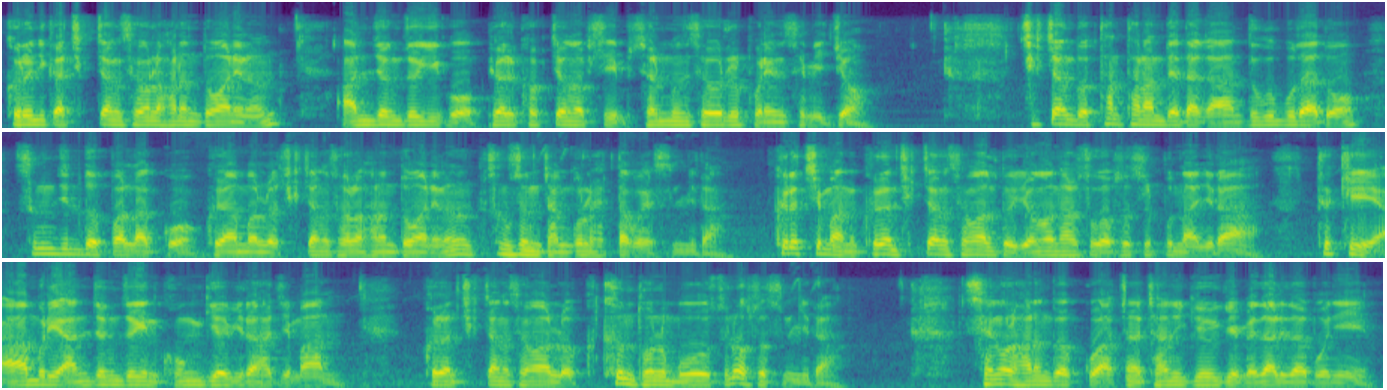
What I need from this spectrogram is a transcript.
그러니까 직장 생활을 하는 동안에는 안정적이고 별 걱정 없이 젊은 세월을 보낸 셈이죠. 직장도 탄탄한 데다가 누구보다도 승진도 빨랐고 그야말로 직장 생활을 하는 동안에는 승승장구를 했다고 했습니다. 그렇지만 그런 직장 생활도 영원할 수가 없었을 뿐 아니라 특히 아무리 안정적인 공기업이라 하지만 그런 직장 생활로 큰 돈을 모을 수는 없었습니다. 생활하는 것과 자녀 교육에 매달리다 보니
